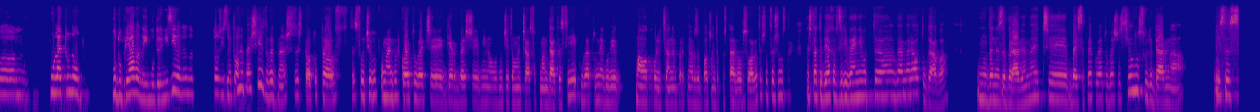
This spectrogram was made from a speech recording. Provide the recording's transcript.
а, полето на подобряване и модернизиране на този закон. Не беше изведнъж, защото то се случи в момент, в който вече ВМРО беше минало значителна част от мандата си и когато неговия малък коалиционен партньор започна да поставя условията, защото всъщност нещата бяха взривени от ВМРО тогава. Но да не забравяме, че БСП, която беше силно солидарна и с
